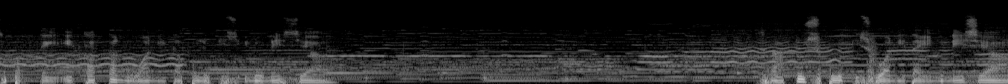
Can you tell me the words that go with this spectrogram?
Seperti Ikatan Wanita Pelukis Indonesia, 100 pelukis wanita Indonesia,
